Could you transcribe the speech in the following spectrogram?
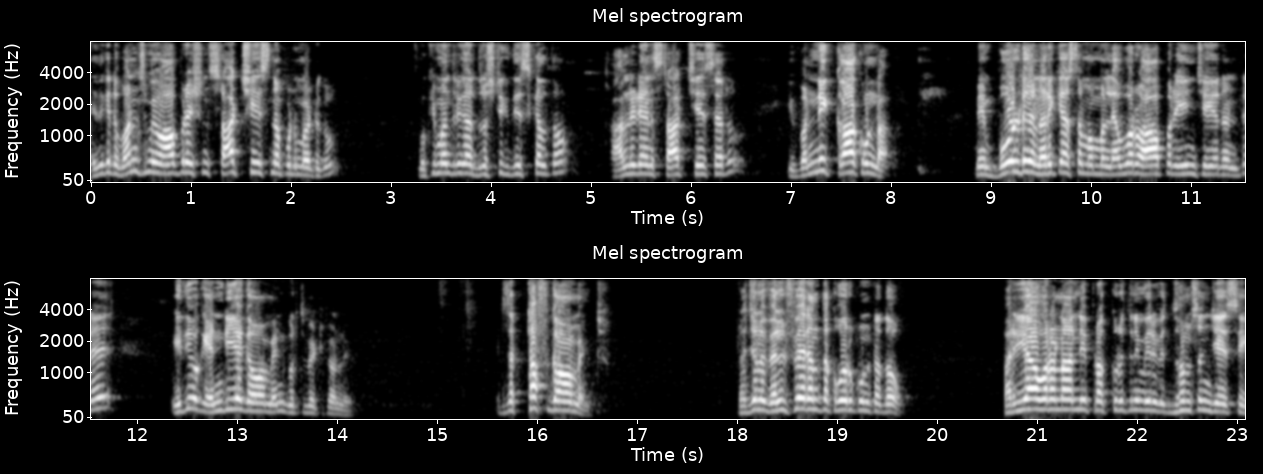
ఎందుకంటే వన్స్ మేము ఆపరేషన్ స్టార్ట్ చేసినప్పుడు మటుకు ముఖ్యమంత్రి గారి దృష్టికి తీసుకెళ్తాం. ఆల్రెడీ ఆయన స్టార్ట్ చేశారు. ఇవన్నీ కాకుండా మేము బోల్డ్గా నరికేస్తాం మమ్మల్ని ఎవరు ఆపర్ ఏం చేయరంటే ఇది ఒక ఎన్డీఏ గవర్నమెంట్ గుర్తుపెట్టుకోండి. ఇట్స్ అ టఫ్ గవర్నమెంట్ ప్రజల వెల్ఫేర్ ఎంత కోరుకుంటుందో పర్యావరణాన్ని ప్రకృతిని మీరు విధ్వంసం చేసి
